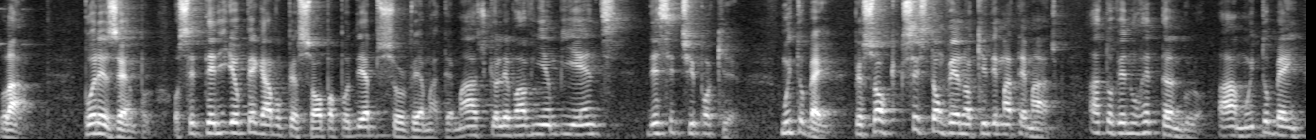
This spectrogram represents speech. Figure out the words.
lá. Por exemplo, você teria, eu pegava o pessoal para poder absorver a matemática, eu levava em ambientes desse tipo aqui. Muito bem. Pessoal, o que vocês estão vendo aqui de matemática? Ah, estou vendo um retângulo. Ah, muito bem.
